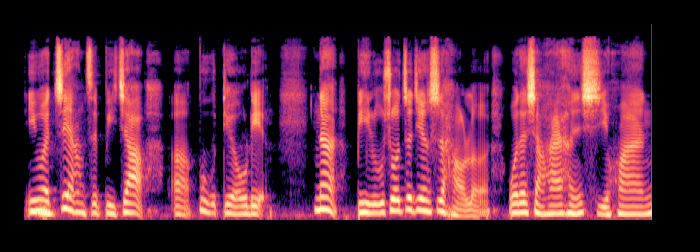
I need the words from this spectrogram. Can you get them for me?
因为这样子比较呃不丢脸。那比如说这件事好了，我的小孩很喜欢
